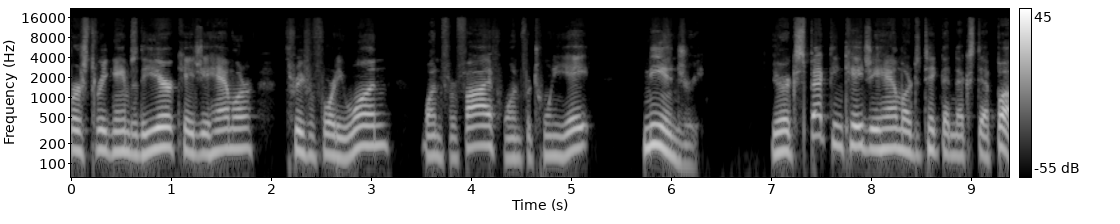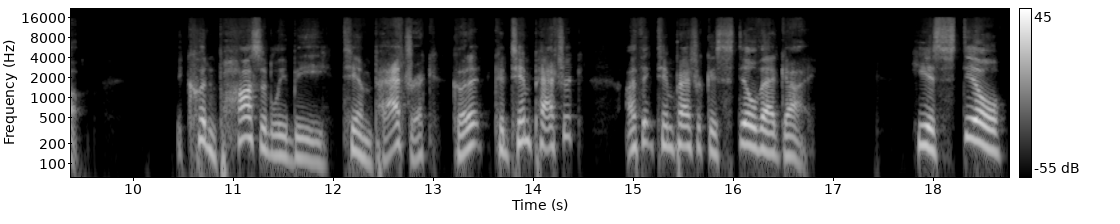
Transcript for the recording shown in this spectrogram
First three games of the year, KJ Hamler, three for 41, one for five, one for 28. Knee injury. You're expecting KJ Hamler to take that next step up. It couldn't possibly be Tim Patrick, could it? Could Tim Patrick? I think Tim Patrick is still that guy. He is still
